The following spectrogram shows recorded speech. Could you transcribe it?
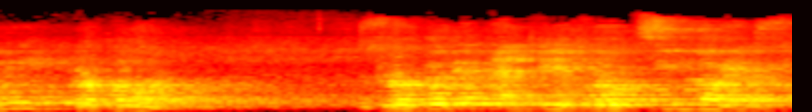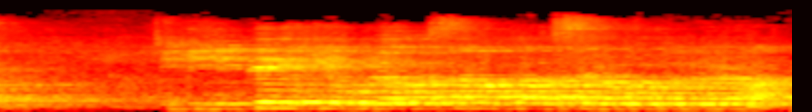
ми пропонуємо зробити антикорупційне агентство. Тільки не те, яке буде сама влада себе буде контролювати,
